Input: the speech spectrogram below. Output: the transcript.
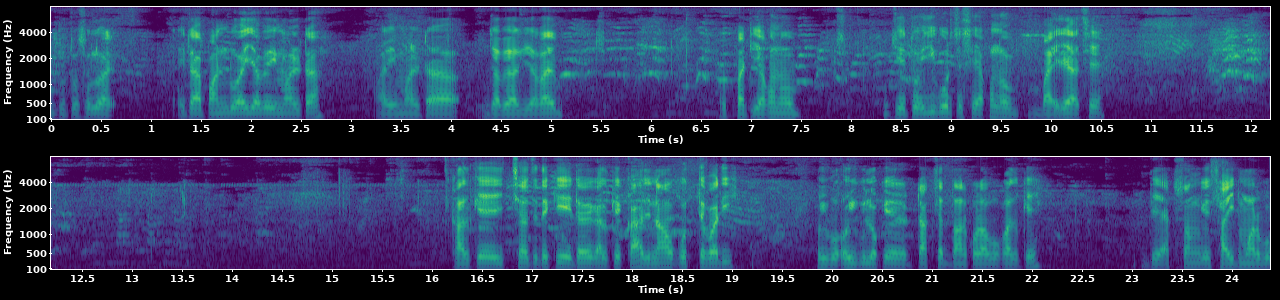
দুটো আর- এটা পান্ডুয়ায় যাবে এই মালটা। আর এই মালটা যাবে এক জায়গায় ওর পার্টি এখনও যে তৈরি করছে সে এখনও বাইরে আছে। কালকে ইচ্ছা আছে দেখি এটাকে কালকে কাজ নাও করতে পারি। ওই ওইগুলোকে টাকচার দাঁড় করাবো কালকে। দিয়ে একসঙ্গে সাইড মারবো,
